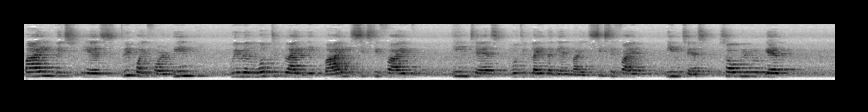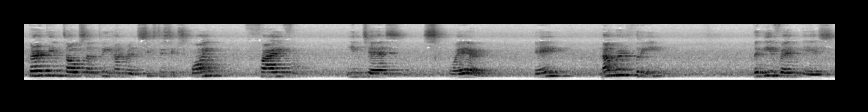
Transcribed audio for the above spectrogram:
pi, which is 3.14, we will multiply it by 65 inches, multiply it again by 65 inches. So, we will get 13,366.5 inches squared. Okay? Number three, the given is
